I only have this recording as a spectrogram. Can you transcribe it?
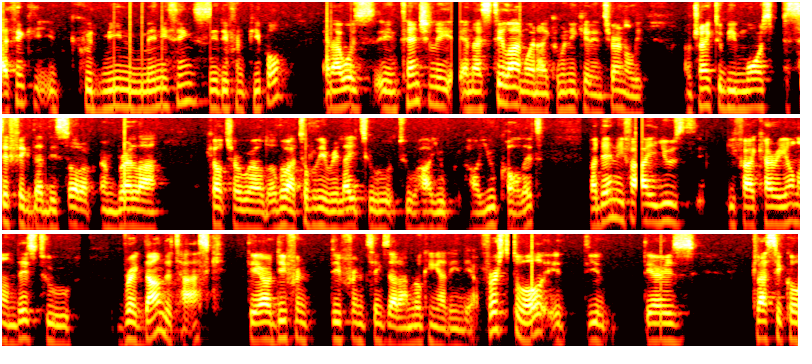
I think it could mean many things many different people. And I was intentionally, and I still am when I communicate internally. I'm trying to be more specific than this sort of umbrella culture world. Although I totally relate to to how you how you call it. But then if I use if I carry on on this to break down the task, there are different different things that I'm looking at in there. First of all, it you, there is classical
